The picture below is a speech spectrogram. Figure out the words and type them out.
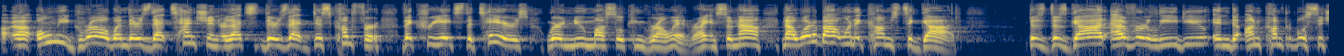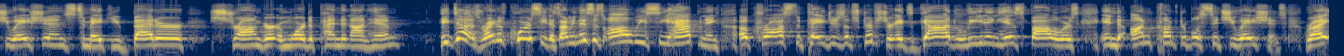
uh, only grow when there's that tension or that's there's that discomfort that creates the tears where new muscle can grow in, right? And so now, now what about when it comes to God? Does, does God ever lead you into uncomfortable situations to make you better, stronger, or more dependent on Him? He does, right? Of course he does. I mean, this is all we see happening across the pages of Scripture. It's God leading his followers into uncomfortable situations, right?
